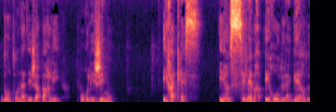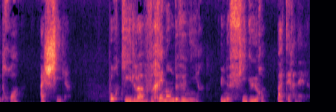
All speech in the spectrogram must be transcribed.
dont on a déjà parlé pour les Gémeaux, Héraclès et un célèbre héros de la guerre de Troie, Achille, pour qui il va vraiment devenir une figure paternelle.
